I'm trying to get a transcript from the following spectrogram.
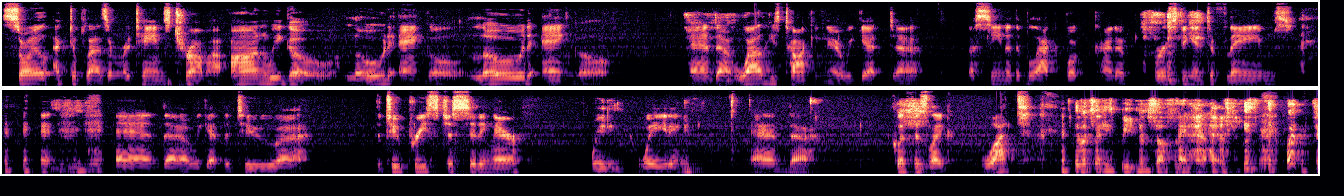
Soil ectoplasm retains trauma. On we go. Load angle. Load angle. And uh, while he's talking there, we get uh, a scene of the Black Book kind of bursting into flames, and uh, we get the two uh, the two priests just sitting there Waiting. waiting, and uh, Cliff is like, "What?" It looks like he's beating himself in the head. He's like, what?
